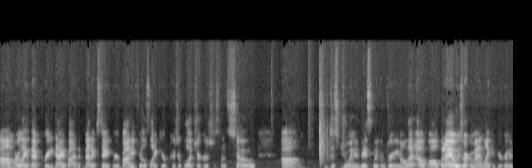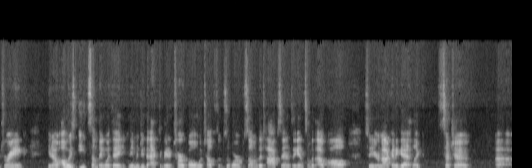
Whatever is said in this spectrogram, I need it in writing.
Um, or like that pre-diabetic state where your body feels like your because your blood sugar has just been so um, disjointed basically from drinking all that alcohol. But I always recommend, like, if you're going to drink, you know, always eat something with it. You can even do the activated charcoal, which helps absorb some of the toxins and some of the alcohol, so you're not going to get like such a uh,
